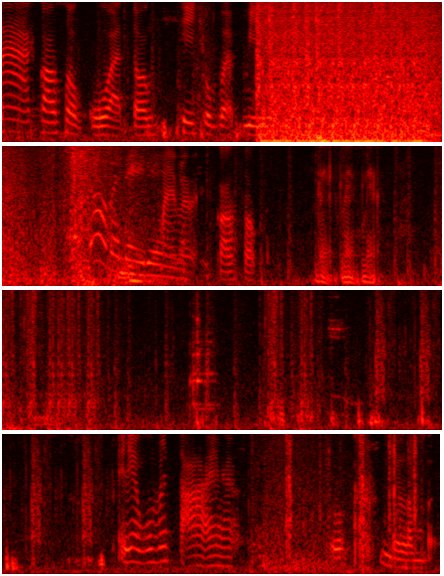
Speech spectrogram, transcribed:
หน้ากองศพกูอะตรงที่ชุบแบบมี Dominating. ไม่ไม่ไม่กองศพ แหลกแหลกแหลก ไอ้เนี่ยกูไม่ตายอะโอ้มันลำบาก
